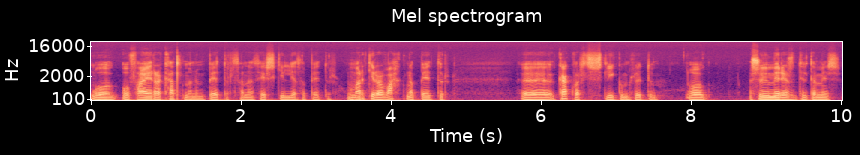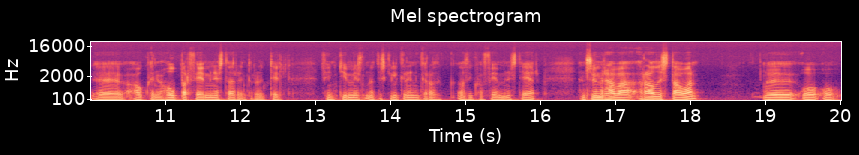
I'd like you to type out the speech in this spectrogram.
og, og færa kallmönnum betur þannig að þeir skilja það betur. Og margir eru að vakna betur uh, gagvart slíkum hlutum. Og sumir eins og til dæmis uh, ákveðnir hópar feministar til 50 mismunandi skilgreiningar á, á því hvað feministi er en sumir hafa ráðist á hann uh, og, og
